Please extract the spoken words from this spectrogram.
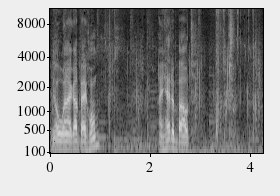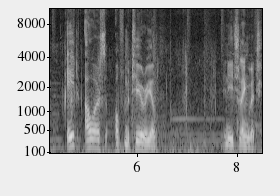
you know, when I got back home, I had about eight hours of material in each language.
